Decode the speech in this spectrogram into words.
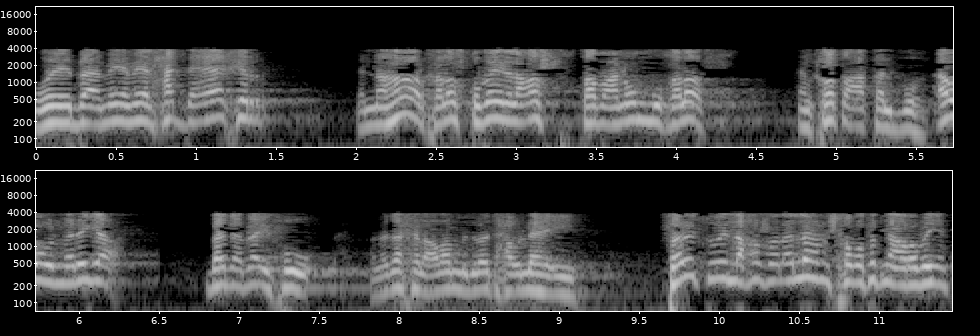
وبقى مية مية لحد آخر النهار. خلاص قبيل العصر. طبعا أمه خلاص انقطع قلبه أول ما رجع بدأ بقى يفوق. أنا داخل على أمي دلوقتي هقول لها إيه؟ فقلت له إيه اللي حصل؟ قال لها مش خبطتني عربية.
